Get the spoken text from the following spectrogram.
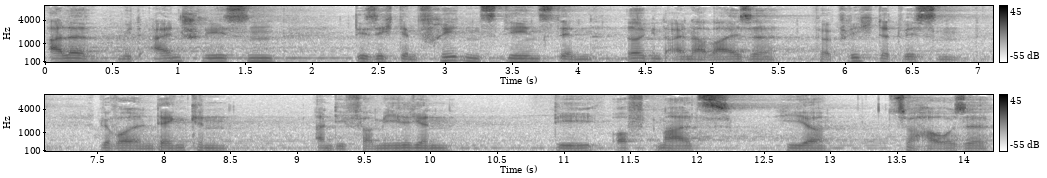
alle mit einschließen, die sich dem Friedensdienst in irgendeiner Weise verpflichtet wissen. Wir wollen denken an die Familien, die oftmals hier zu Hause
